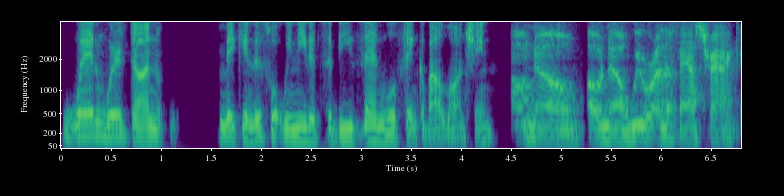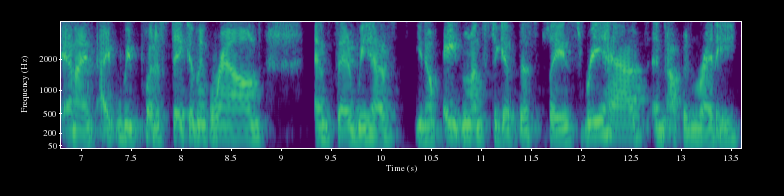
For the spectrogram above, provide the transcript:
when we're done making this what we need it to be, then we'll think about launching? Oh no, oh no. We were on the fast track and I, I we put a stake in the ground and said we have you know eight months to get this place rehabbed and up and ready.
